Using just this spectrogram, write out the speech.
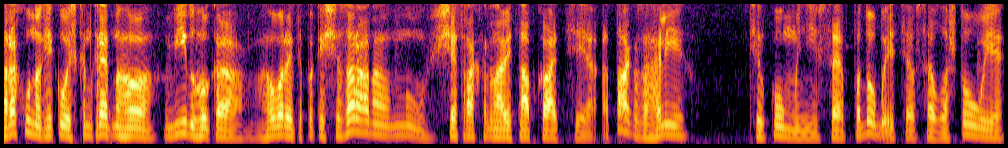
На рахунок якогось конкретного відгука говорити поки ще зарано, ну, ще трактор навіть на обкатці. А так, взагалі, цілком мені все подобається, все влаштовує.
